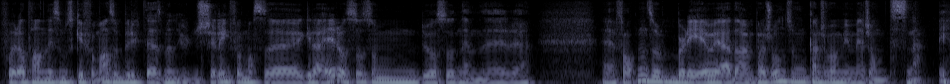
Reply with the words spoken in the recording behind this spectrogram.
for at han liksom skuffa meg, så brukte jeg det som en unnskyldning for masse greier. Og så som du også nevner, eh, Faten, så ble jo jeg da en person som kanskje var mye mer sånn snappy.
